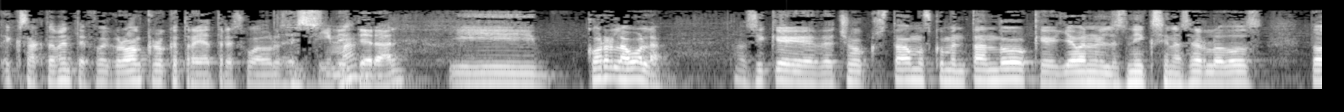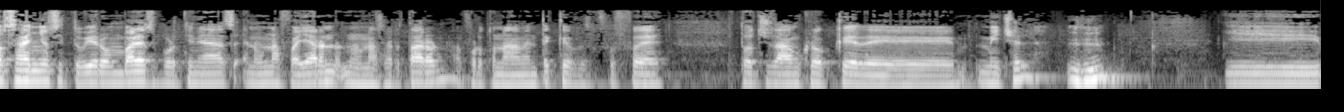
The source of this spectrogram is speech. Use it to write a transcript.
exactamente, fue Gronk, creo que traía tres jugadores Es encima. literal. Y corre la bola. Así que, de hecho, estábamos comentando que llevan el sneak sin hacerlo dos, dos años y tuvieron varias oportunidades. En una fallaron, en una acertaron, afortunadamente, que fue touchdown, creo que de Mitchell. Y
